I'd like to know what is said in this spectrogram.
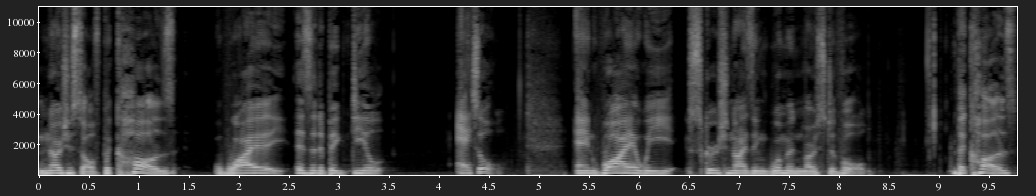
notice of because why is it a big deal at all and why are we scrutinizing women most of all? Because,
